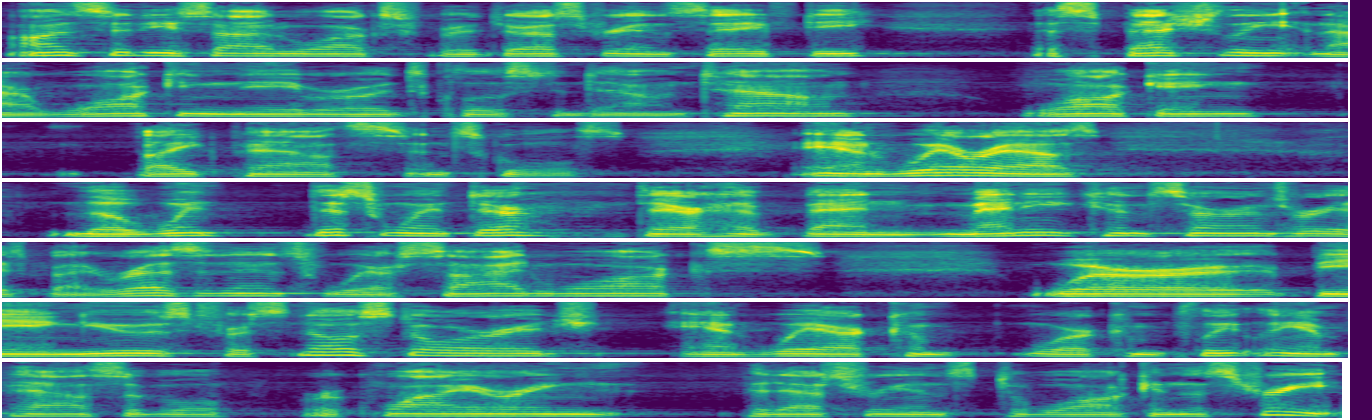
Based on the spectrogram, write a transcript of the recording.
on city sidewalks for pedestrian safety, especially in our walking neighborhoods close to downtown, walking, bike paths, and schools. And whereas win- this winter, there have been many concerns raised by residents where sidewalks were being used for snow storage and where com- were completely impassable, requiring pedestrians to walk in the street.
